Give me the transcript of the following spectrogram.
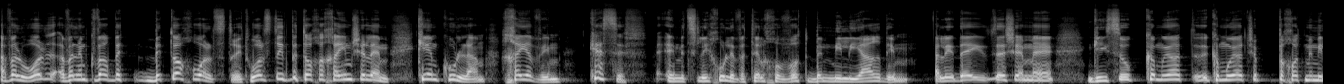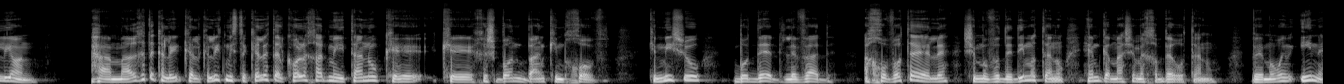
אבל וול אבל הם כבר בתוך וול סטריט וול סטריט בתוך החיים שלהם כי הם כולם חייבים כסף הם הצליחו לבטל חובות במיליארדים על ידי זה שהם גייסו כמויות כמויות שפחות ממיליון. המערכת הכלכלית מסתכלת על כל אחד מאיתנו כחשבון בנק עם חוב כמישהו בודד לבד החובות האלה שמבודדים אותנו הם גם מה שמחבר אותנו. והם אומרים הנה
